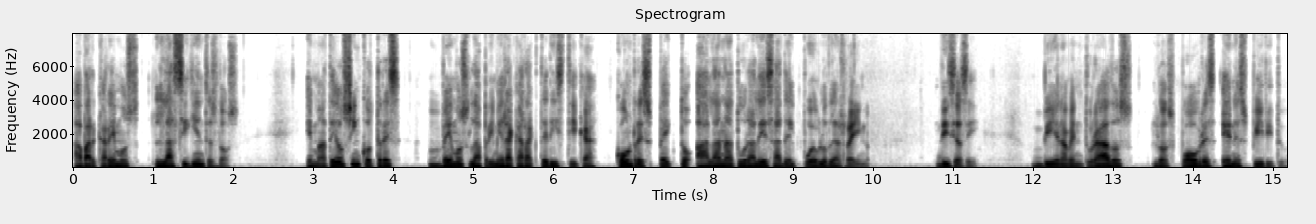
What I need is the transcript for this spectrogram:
abarcaremos las siguientes dos. En Mateo 5.3 vemos la primera característica con respecto a la naturaleza del pueblo del reino. Dice así, Bienaventurados los pobres en espíritu,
